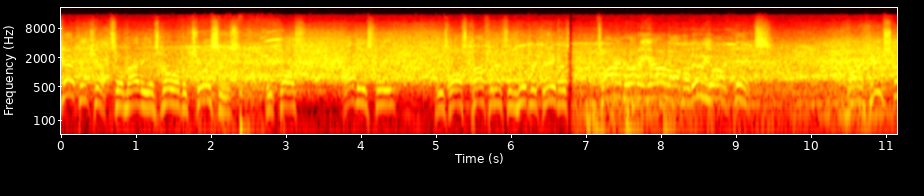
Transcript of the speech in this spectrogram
championship. So Matty has no other choices because obviously He's lost confidence in Hubert Davis. Time running out on the New York Knicks. The Houston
